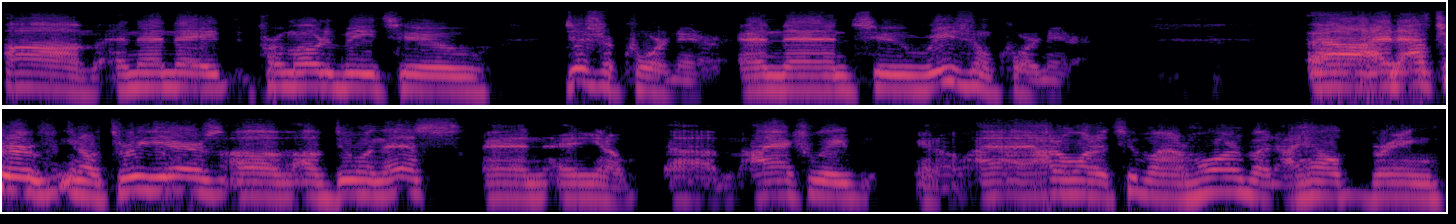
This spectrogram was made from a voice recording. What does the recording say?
Um, and then they promoted me to district coordinator and then to regional coordinator. Uh, and after you know three years of, of doing this, and and you know, um, I actually you know I, I don't want to toot my own horn, but I helped bring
